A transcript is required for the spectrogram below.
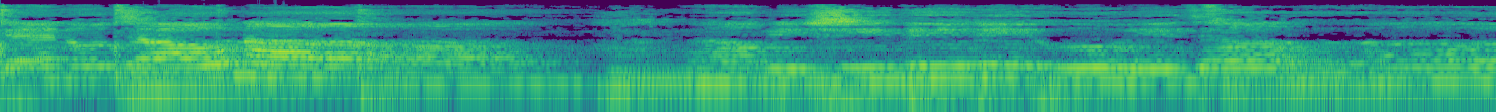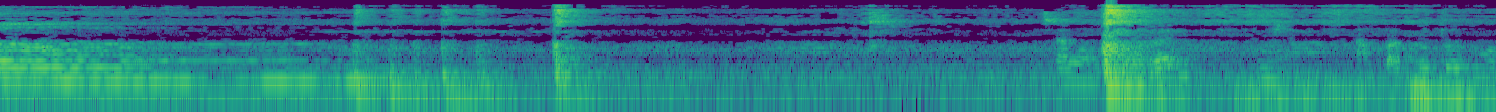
কেন যাও না? না বেশি দেরি হয়ে 把兜兜给我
